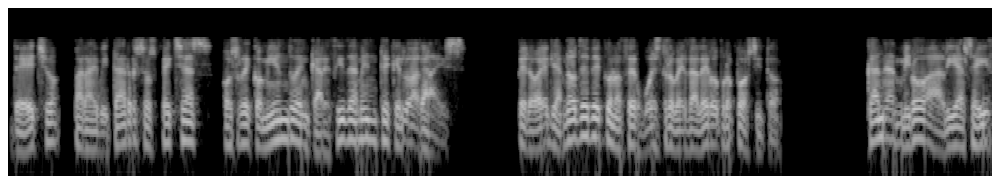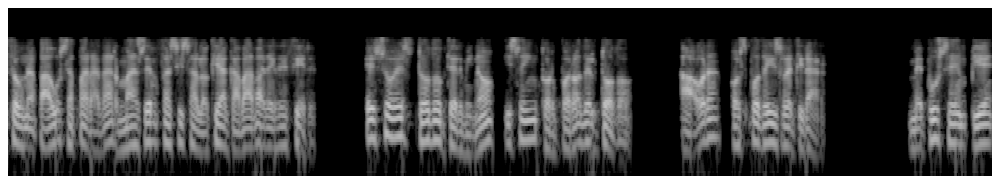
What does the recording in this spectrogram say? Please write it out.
De hecho, para evitar sospechas, os recomiendo encarecidamente que lo hagáis. Pero ella no debe conocer vuestro verdadero propósito. Kanan miró a Alias e hizo una pausa para dar más énfasis a lo que acababa de decir. Eso es todo, terminó, y se incorporó del todo. Ahora, os podéis retirar. Me puse en pie.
